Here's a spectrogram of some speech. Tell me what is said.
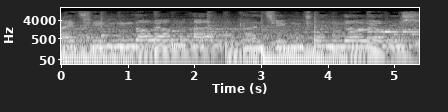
爱情到两岸看青春的流星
